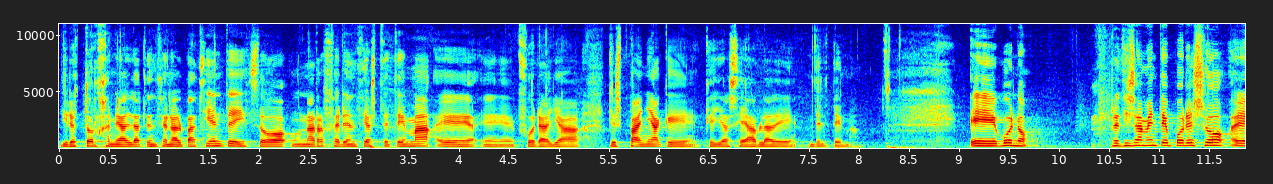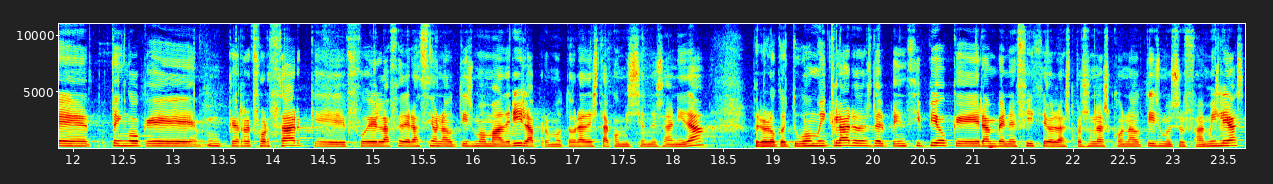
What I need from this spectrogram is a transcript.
director general de atención al paciente hizo una referencia a este tema eh, eh, fuera ya de España que, ya se habla del tema. Eh, bueno, Precisamente por eso eh, tengo que, reforzar que fue la Federación Autismo Madrid la promotora de esta Comisión de Sanidad, pero lo que tuvo muy claro desde el principio que era en beneficio de las personas con autismo y sus familias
